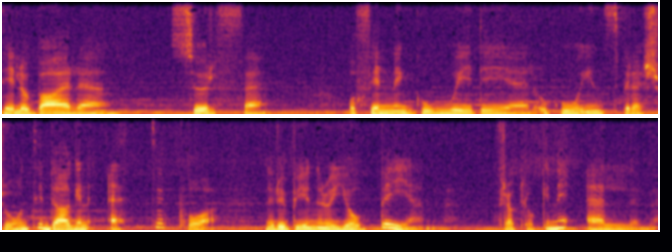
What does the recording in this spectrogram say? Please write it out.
til å bare surfe og finne gode ideer og god inspirasjon til dagen etterpå når du begynner å jobbe igjen fra klokken er elleve.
